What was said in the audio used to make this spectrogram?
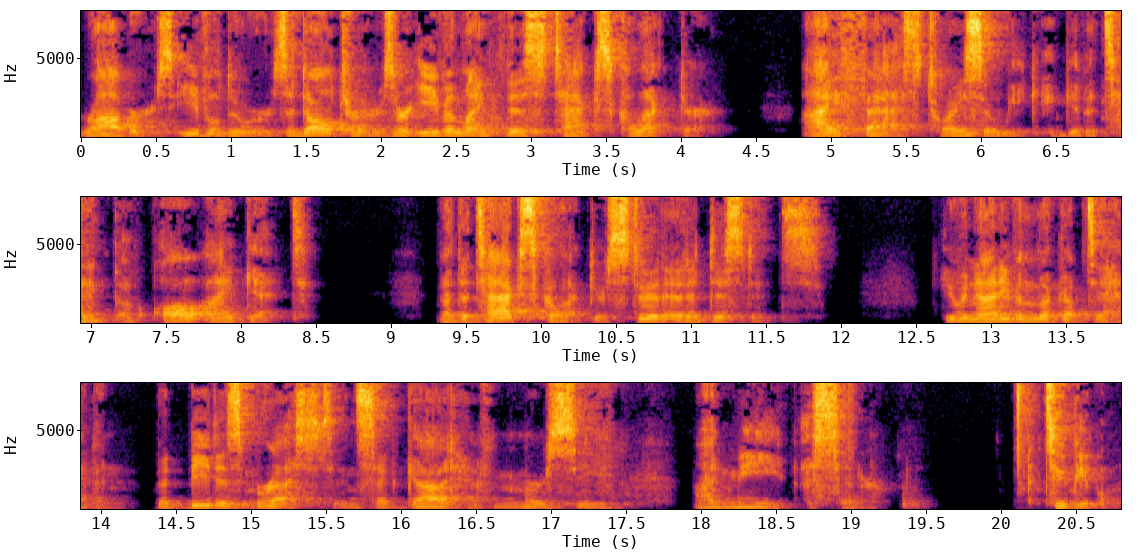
robbers, evildoers, adulterers, or even like this tax collector. I fast twice a week and give a tenth of all I get. But the tax collector stood at a distance. He would not even look up to heaven, but beat his breast and said, God, have mercy on me, a sinner. Two people,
